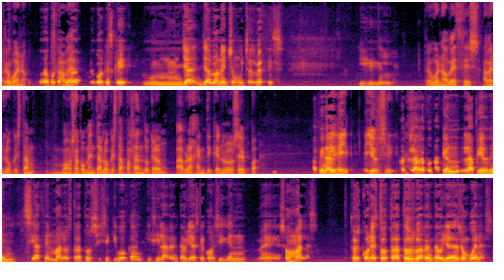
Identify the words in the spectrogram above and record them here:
pero bueno, porque es que mm, ya, ya lo han hecho muchas veces. Pero bueno, a veces, a ver, lo que están, vamos a comentar lo que está pasando, claro, habrá gente que no lo sepa. Al final, ellos, la reputación la pierden si hacen malos tratos, si se equivocan y si las rentabilidades que consiguen eh, son malas. Entonces, con estos tratos, las rentabilidades son buenas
